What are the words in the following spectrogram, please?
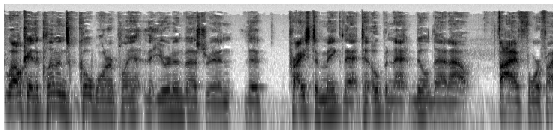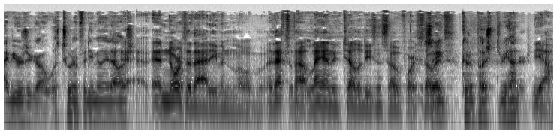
Well, okay, the Clemens Coldwater plant that you're an investor in, the price to make that, to open that, build that out, five, four or five years ago was two hundred fifty million dollars. Uh, north of that, even that's without land, utilities, and so forth. So, so it could have pushed three hundred. Yeah.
